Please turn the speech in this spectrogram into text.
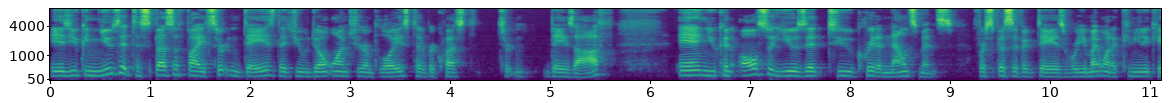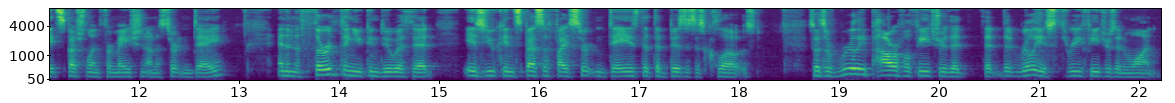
is you can use it to specify certain days that you don't want your employees to request certain days off, and you can also use it to create announcements for specific days where you might want to communicate special information on a certain day. And then the third thing you can do with it is you can specify certain days that the business is closed. So it's a really powerful feature that, that, that really is three features in one.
